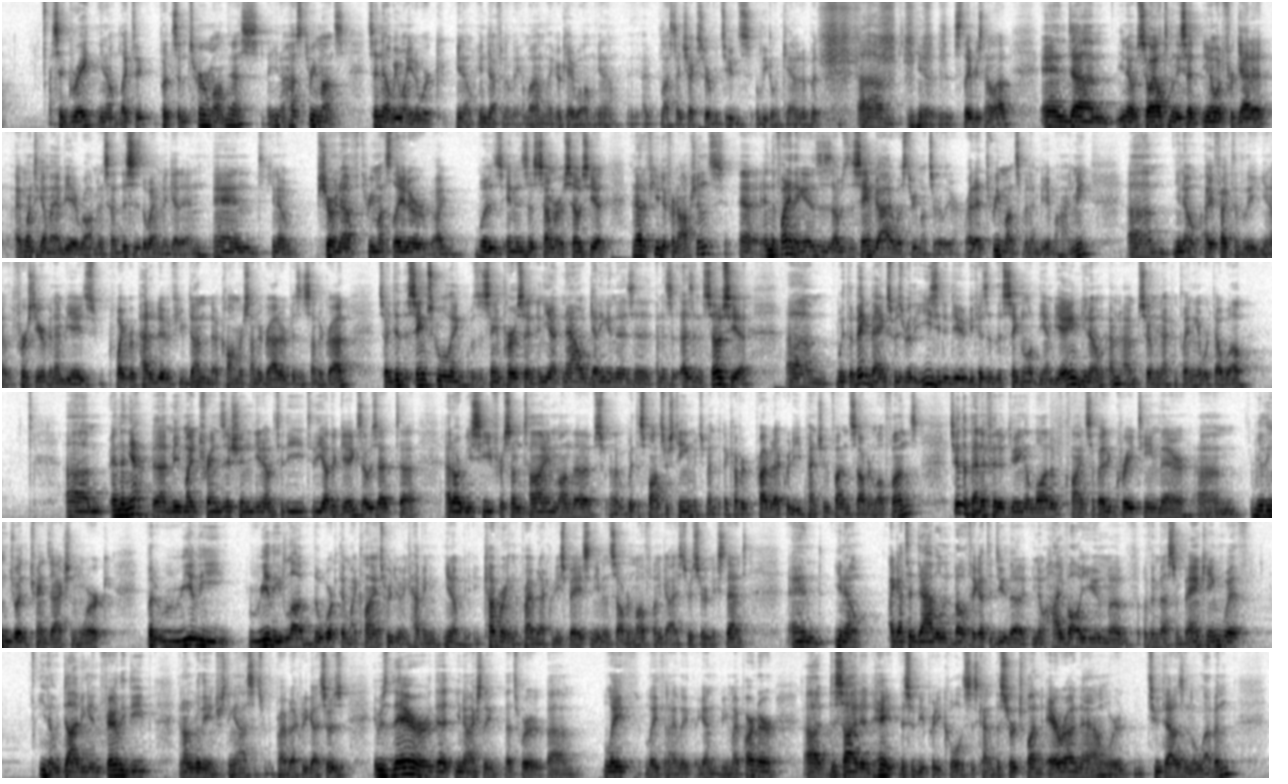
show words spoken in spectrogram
I said, "Great, you know, like to put some term on this. You know, how's three months?" Said no we want you to work you know indefinitely. I'm, I'm like okay well you know I, last i checked servitude's illegal in canada but um, you know slavery's not allowed. And um, you know so i ultimately said you know what forget it. I went to get my mba at and said this is the way i'm going to get in. And you know sure enough three months later i was in as a summer associate and had a few different options. Uh, and the funny thing is, is i was the same guy i was three months earlier right? I had three months of an mba behind me um, you know, I effectively, you know, the first year of an MBA is quite repetitive if you've done a commerce undergrad or business undergrad. so I did the same schooling, was the same person, and yet now getting in as, a, as, as an associate um, with the big banks was really easy to do because of the signal of the MBA. And, you know, I'm, I'm certainly not complaining. It worked out well. Um, and then, yeah, made my transition, you know, to the, to the other gigs. I was at, uh, at RBC for some time on the, uh, with the sponsors team, which meant I covered private equity, pension funds, sovereign wealth funds. So you had the benefit of doing a lot of client stuff. I had a great team there. Um, really enjoyed the transaction work, but really really loved the work that my clients were doing, having you know covering the private equity space and even the sovereign wealth fund guys to a certain extent, and you know I got to dabble in both. I got to do the you know high volume of of investment banking with, you know diving in fairly deep and on really interesting assets with the private equity guys. So it was it was there that you know actually that's where um, Laith Laith and I Laith again being my partner uh, decided, hey, this would be pretty cool. This is kind of the search fund era now. We're 2011,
